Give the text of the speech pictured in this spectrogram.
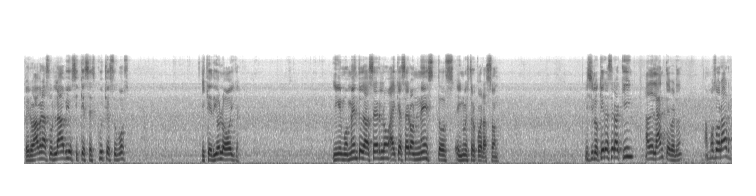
Pero abra sus labios y que se escuche su voz. Y que Dios lo oiga. Y en el momento de hacerlo hay que ser honestos en nuestro corazón. Y si lo quiere hacer aquí, adelante, ¿verdad? Vamos a orar.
